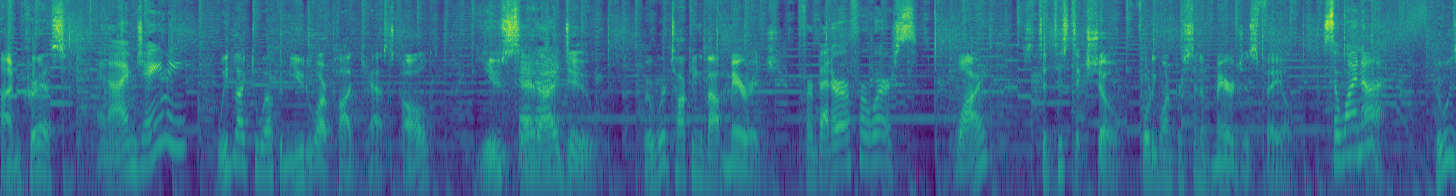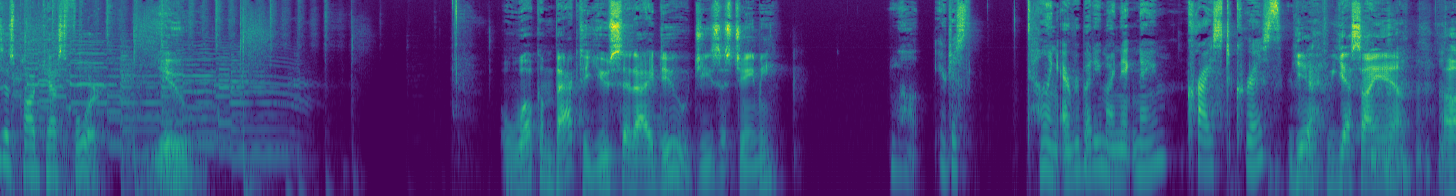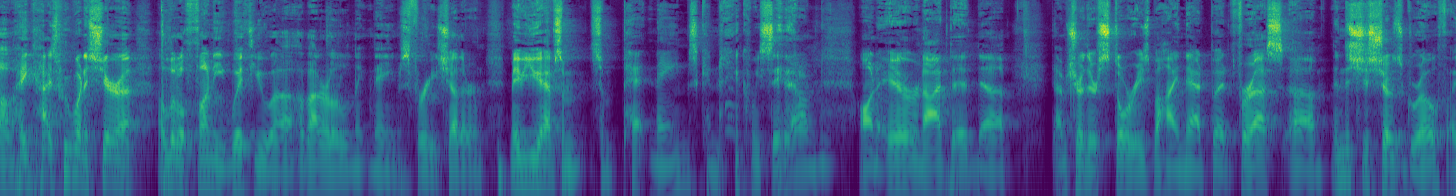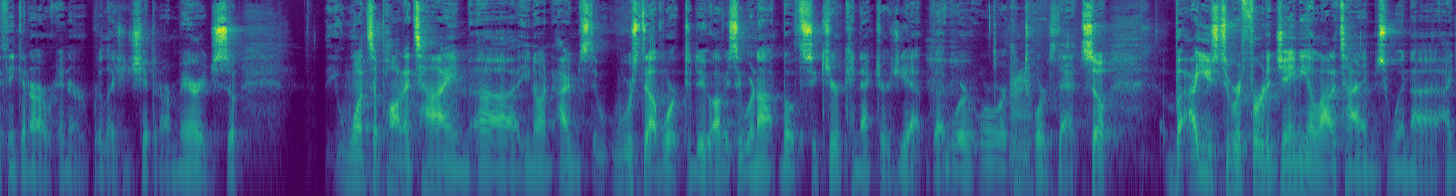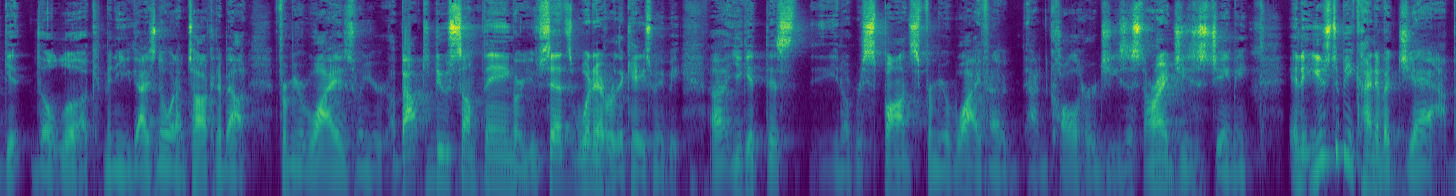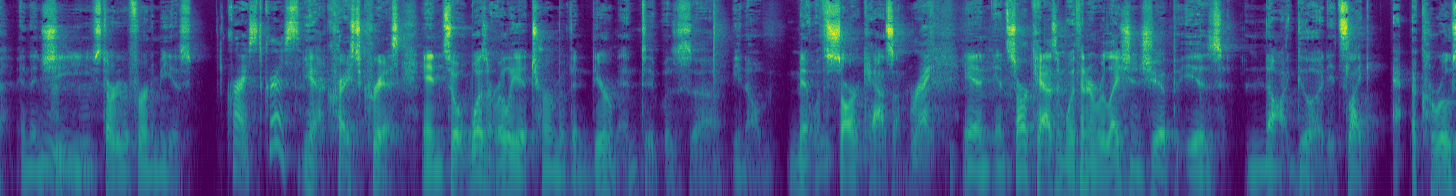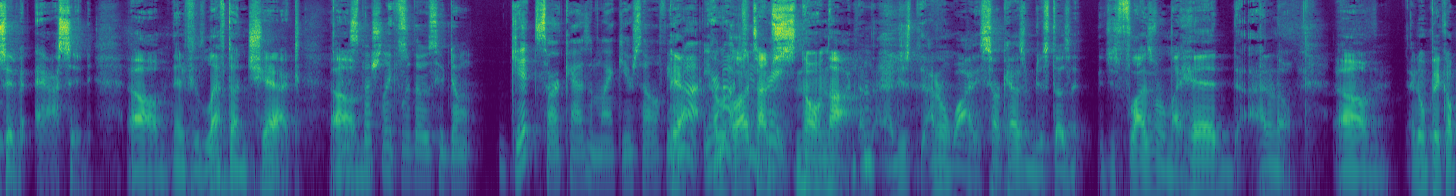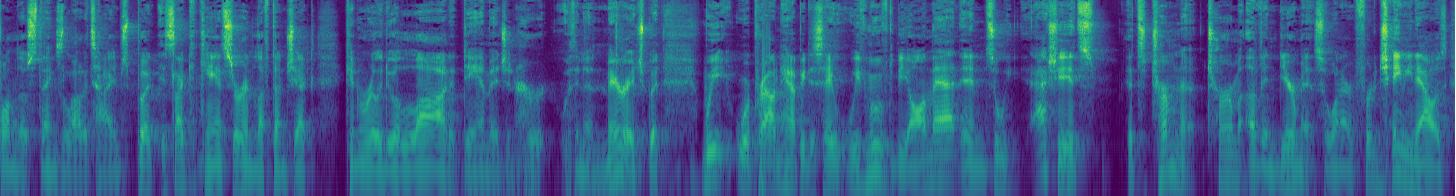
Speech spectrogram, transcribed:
I'm Chris. And I'm Jamie. We'd like to welcome you to our podcast called You, Said, I Do, where we're talking about marriage. For better or for worse. Why? Statistics show 41% of marriages fail. So why not? Who is this podcast for? You. Welcome back to You Said I Do, Jesus Jamie. Well, you're just telling everybody my nickname, Christ Chris. Yeah, yes, I am. um, hey, guys, we want to share a, a little funny with you uh, about our little nicknames for each other. Maybe you have some some pet names. Can can we say that on on air or not? That uh, I'm sure there's stories behind that. But for us, um, and this just shows growth, I think, in our in our relationship in our marriage. So once upon a time, uh, you know, and I'm st- we're still have work to do. Obviously, we're not both secure connectors yet, but we're we're working right. towards that. So, but I used to refer to Jamie a lot of times when uh, I'd get the look. Many of you guys know what I'm talking about from your wives when you're about to do something or you've said whatever the case may be. Uh, you get this, you know, response from your wife, and I'd, I'd, call her Jesus. All right, Jesus, Jamie. And it used to be kind of a jab, and then mm-hmm. she started referring to me as Christ Chris. Yeah, Christ Chris. And so it wasn't really a term of endearment. It was, uh, you know, meant with sarcasm. Right. And, and sarcasm within a relationship is not good. It's like a corrosive acid. Um, and if you're left unchecked, um, especially for those who don't get sarcasm like yourself. You're yeah, not, you're a lot of times. Great. No, I'm not. I'm, I just I don't know why sarcasm just doesn't. It just flies over my head. I don't know. Um, I don't pick up on those things a lot of times, but it's like a cancer and left unchecked can really do a lot of damage and hurt within a marriage. But we we're proud and happy to say we've moved beyond that, and so we, actually it's it's a term term of endearment. So when I refer to Jamie now as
